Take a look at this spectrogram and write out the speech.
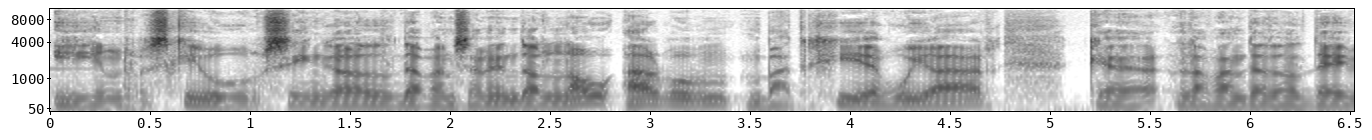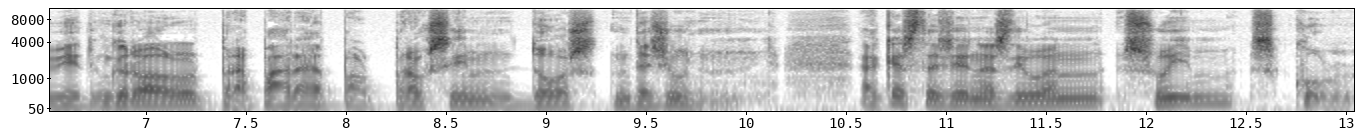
i Rescue, single d'avançament del nou àlbum But Here We Are, que la banda del David Grohl prepara pel pròxim 2 de juny. Aquesta gent es diuen Swim School.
